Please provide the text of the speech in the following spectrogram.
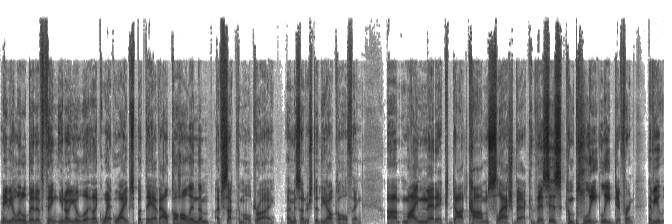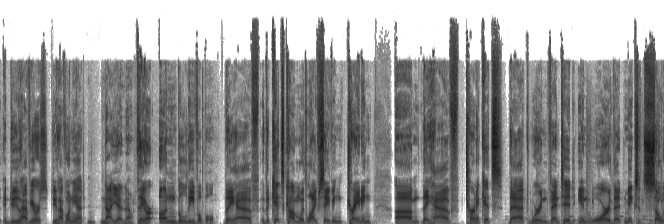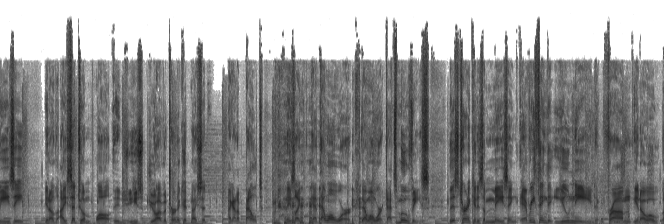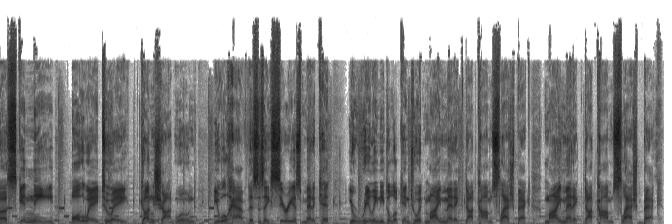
maybe a little bit of thing, you know, you like wet wipes, but they have alcohol in them. I've sucked them all dry. I misunderstood the alcohol thing. Uh, mymedic.com slash Beck. This is completely different. Have you, do you have yours? Do you have one yet? Not yet, no. They are unbelievable. They have, the kits come with life saving training. Um, they have tourniquets that were invented in war that makes it so easy. You know, I said to him, well, he said, do you have a tourniquet? And I said, I got a belt. And he's like, yeah, that won't work. That won't work. That's movies. This tourniquet is amazing. Everything that you need from, you know, a, a skin knee all the way to a gunshot wound, you will have. This is a serious medikit. You really need to look into it. MyMedic.com slash Beck. MyMedic.com slash Beck.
